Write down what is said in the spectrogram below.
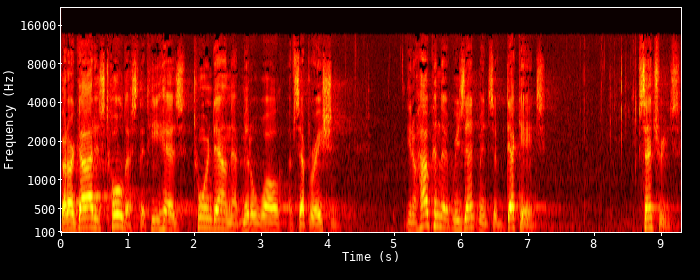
But our God has told us that He has torn down that middle wall of separation. You know, how can the resentments of decades, centuries,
